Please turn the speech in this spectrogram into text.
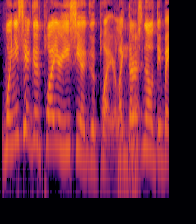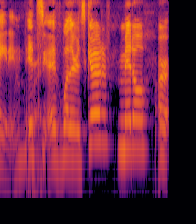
when you see a good player, you see a good player. Like there's no debating. It's Right. uh, whether it's good, middle, or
